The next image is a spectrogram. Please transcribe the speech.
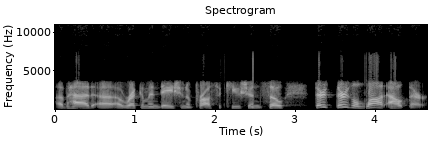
have had a, a recommendation of prosecution. So there's there's a lot out there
